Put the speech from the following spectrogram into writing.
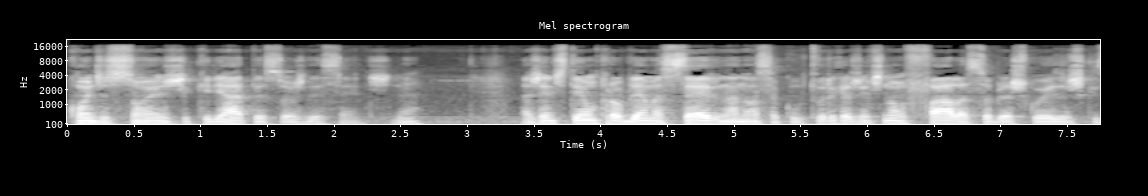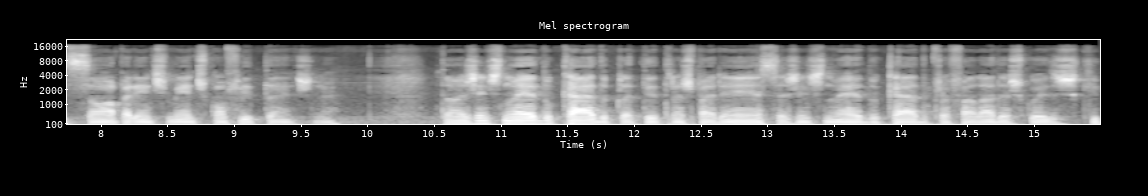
condições de criar pessoas decentes. Né? A gente tem um problema sério na nossa cultura que a gente não fala sobre as coisas que são aparentemente conflitantes, né? Então a gente não é educado para ter transparência, a gente não é educado para falar das coisas que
